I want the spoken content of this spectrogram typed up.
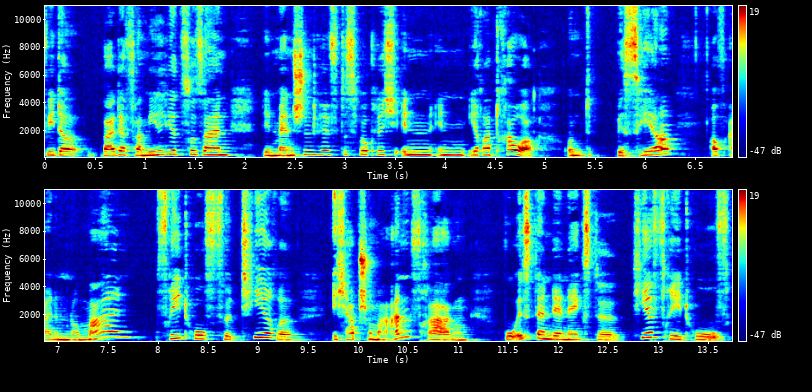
wieder bei der Familie zu sein, den Menschen hilft es wirklich in, in ihrer Trauer. Und bisher auf einem normalen Friedhof für Tiere, ich habe schon mal Anfragen, wo ist denn der nächste Tierfriedhof?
